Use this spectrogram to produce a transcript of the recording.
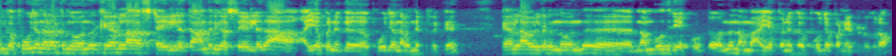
இங்கே பூஜை நடக்கிறது வந்து கேரளா ஸ்டைலில் தாந்திரிக ஸ்டைலில் தான் ஐயப்பனுக்கு பூஜை நடந்துட்டு இருக்கு. கேரளாவிலிருந்து வந்து நம்பூதிரியை கூப்பிட்டு வந்து நம்ம ஐயப்பனுக்கு பூஜை பண்ணிட்டு இருக்கிறோம்.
